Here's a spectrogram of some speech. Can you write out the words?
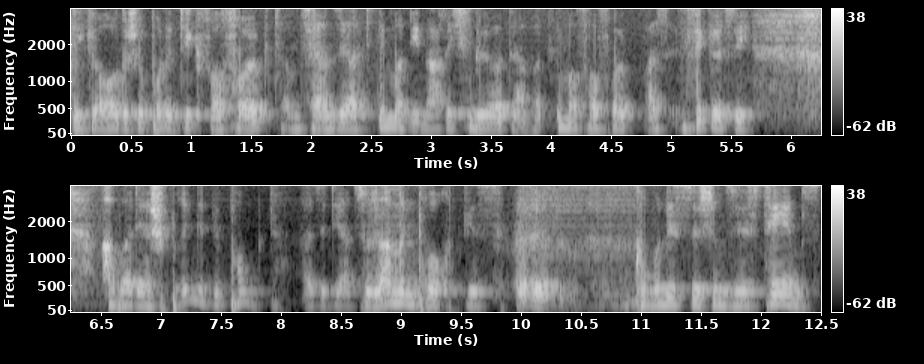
die georgische Politik verfolgt. Am Fernseher hat immer die Nachrichten gehört, er hat immer verfolgt, was entwickelt sich. Aber der springende Punkt, also der Zusammenbruch des äh, kommunistischen Systems,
